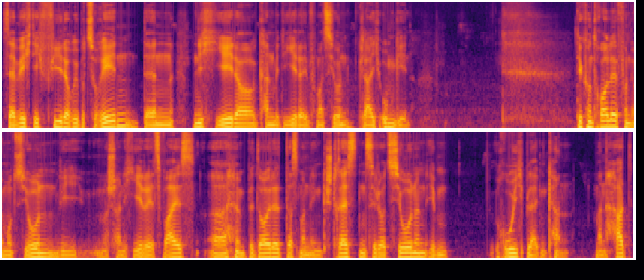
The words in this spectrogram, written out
sehr wichtig, viel darüber zu reden, denn nicht jeder kann mit jeder Information gleich umgehen. Die Kontrolle von Emotionen, wie wahrscheinlich jeder jetzt weiß, äh, bedeutet, dass man in gestressten Situationen eben ruhig bleiben kann. Man hat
